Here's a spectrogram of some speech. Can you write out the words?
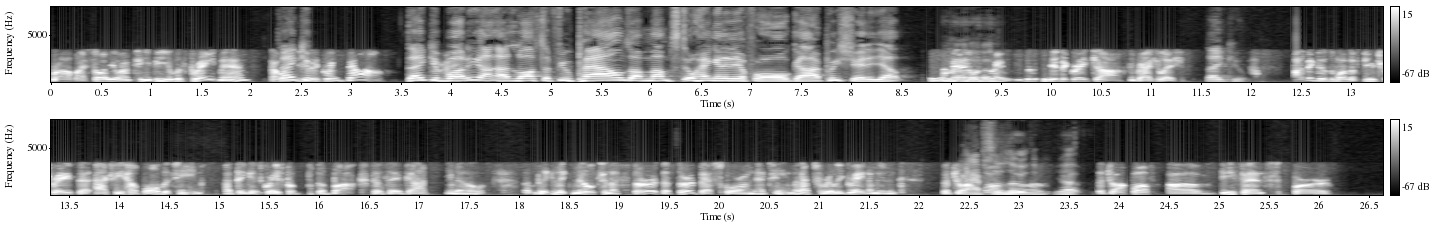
Rob, I saw you on TV. You look great, man. That was, Thank you you. did a great job. Thank you, buddy. I, I lost a few pounds. I'm I'm still hanging in there for an old guy. Appreciate it. Yep. Yeah, man, it was great. You did a great job. Congratulations. Thank you. I think this is one of the few trades that actually help all the teams. I think it's great for the Bucks because they've got you know they can make Middleton a third, the third best scorer on that team. And that's really great. I mean, the drop Absolutely. off, Yep. the drop off of defense for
